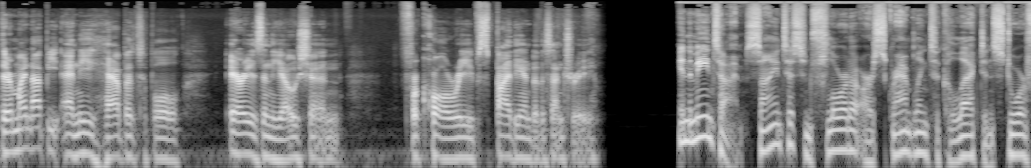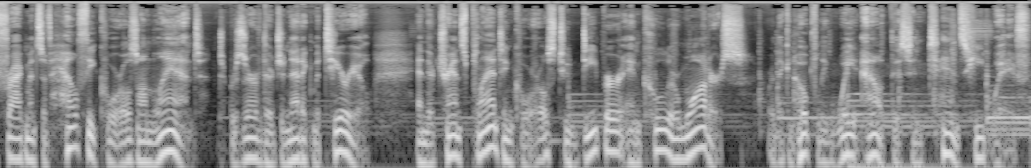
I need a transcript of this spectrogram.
there might not be any habitable areas in the ocean for coral reefs by the end of the century. In the meantime, scientists in Florida are scrambling to collect and store fragments of healthy corals on land to preserve their genetic material, and they're transplanting corals to deeper and cooler waters where they can hopefully wait out this intense heat wave.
